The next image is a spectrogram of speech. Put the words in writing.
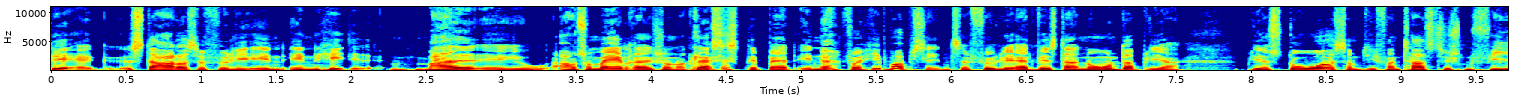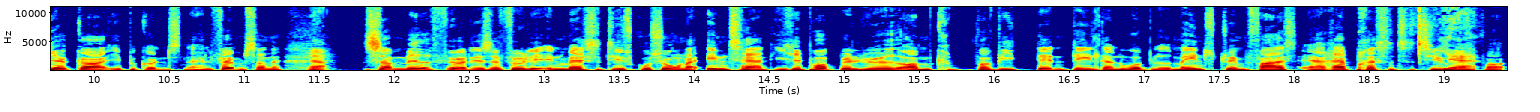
det starter selvfølgelig en, en helt meget øh, jo, automatreaktion og klassisk debat inden Ja. ja. for hiphop-scenen selvfølgelig, at hvis der er nogen, der bliver, bliver store, som de fantastiske fire gør i begyndelsen af 90'erne, Ja. Så medfører det selvfølgelig en masse diskussioner internt i hiphop-miljøet om, hvorvidt den del, der nu er blevet mainstream, faktisk er repræsentativ Ja. for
